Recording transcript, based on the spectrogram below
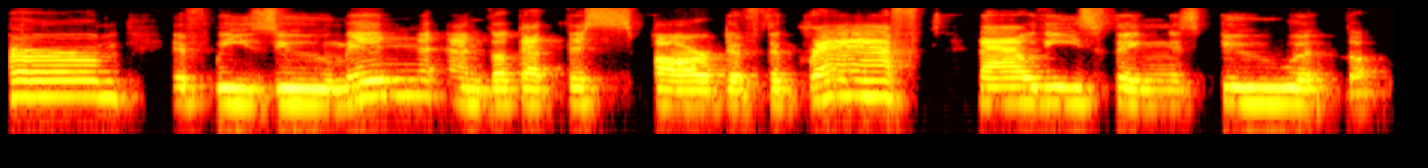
term, if we zoom in and look at this part of the graph, now these things do look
